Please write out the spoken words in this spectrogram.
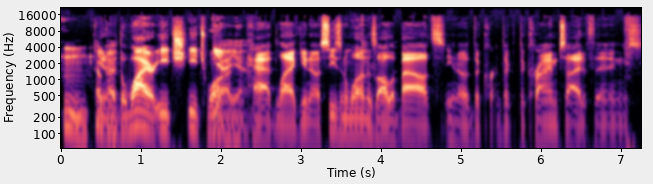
Hmm, okay. You know, The Wire each each one yeah, yeah. had like you know season one was all about you know the, the the crime side of things,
